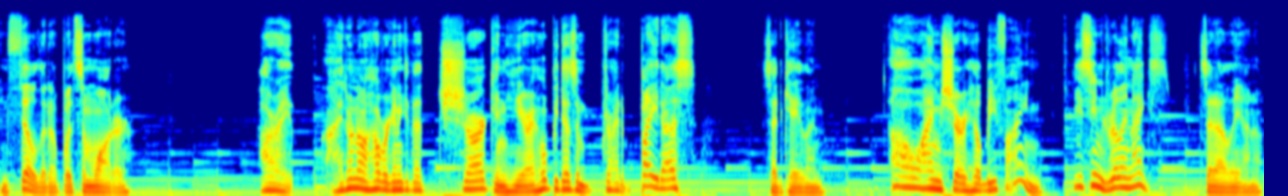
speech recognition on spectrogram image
and filled it up with some water. All right, I don't know how we're going to get that shark in here. I hope he doesn't try to bite us, said Kaylin. Oh, I'm sure he'll be fine. He seemed really nice, said Eliana.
